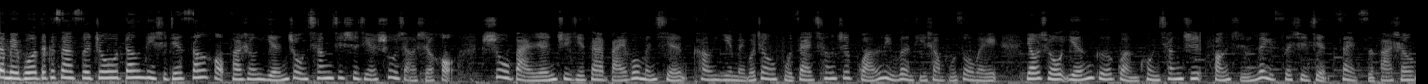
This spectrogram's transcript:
在美国德克萨斯州当地时间三号发生严重枪击事件数小时后，数百人聚集在白宫门前抗议美国政府在枪支管理问题上不作为，要求严格管控枪支，防止类似事件再次发生。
